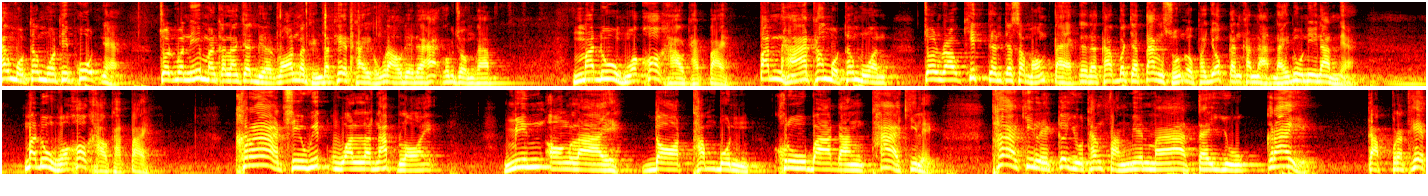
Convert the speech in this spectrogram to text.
ทั้งหมดทั้งมวลที่พูดเนี่ยจนวันนี้มันกำลังจะเดือดร้อนมาถึงประเทศไทยของเราเนี่ยนะฮะคุณผู้ชมครับ มาดูหัวข้อข่าวถัดไป ปัญหาทั้งหมดทั้งมวลจนเราคิดกันจะสมองแตกเลยนะครับ ว่าจะตั้งศูนย์อพยพกันขนาดไหนนู่นนี่นั่นเนี่ยมาดูหัวข้อข่าวถัดไป ค่าชีวิตวันละนับร้อย มินออนไลน์ ดอดทำบุญ ครูบาดังท่าขี้เหล็ก ท่าขี้เหล็กก็อยู่ทางฝั่งเมียนมา แต่อยู่ใกล้กับประเทศ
